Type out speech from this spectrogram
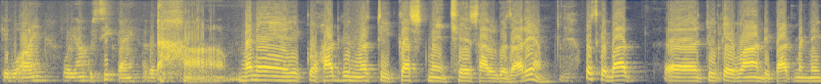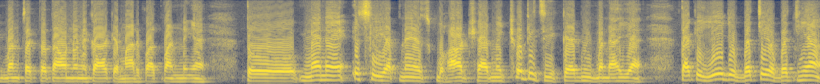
کہ وہ آئیں اور یہاں کچھ سیکھ پائیں؟ اگر ہاں میں نے کوہاٹ یونیورسٹی کسٹ میں چھ سال گزارے ہیں۔ اس کے بعد چونکہ وہاں ڈپارٹمنٹ نہیں بن سکتا تھا، انہوں نے کہا کہ ہمارے پاس فنڈ نہیں ہے۔ تو میں نے اس لیے اپنے اس کوہاٹ شہر میں چھوٹی سی اکیڈمی بنائی ہے۔ تاکہ یہ جو بچے اور بچیاں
